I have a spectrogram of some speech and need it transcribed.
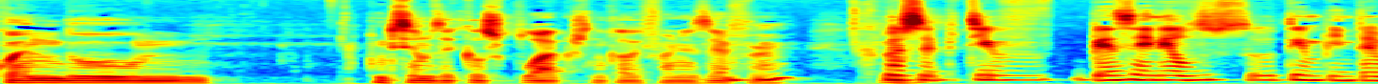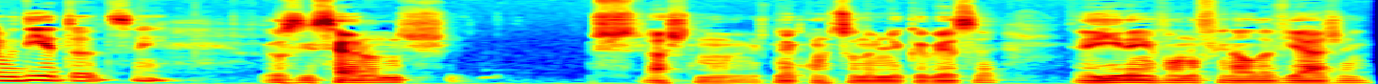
quando conhecemos aqueles polacos no California Zephyr, Que eles, Eles... tive, pensei neles o tempo inteiro, o dia todo, sim. eles disseram-nos, acho que não, isto não é construção da minha cabeça, a irem vão no final da viagem,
